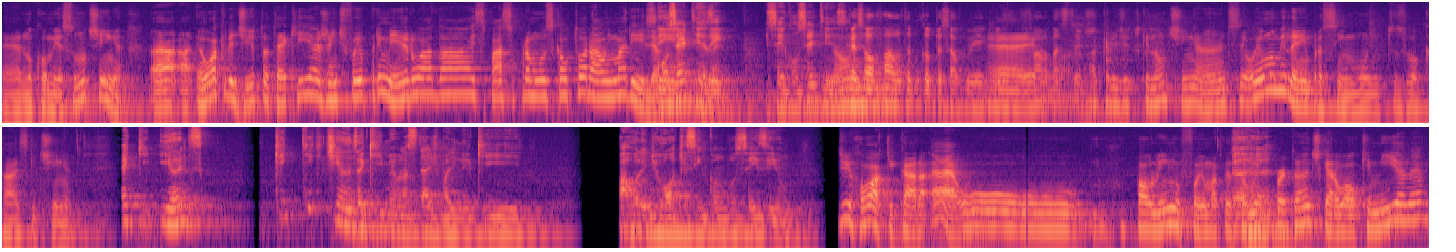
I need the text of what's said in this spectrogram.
É, no começo não tinha. Ah, ah, eu acredito até que a gente foi o primeiro a dar espaço para música autoral em Marília. com Sim, certeza. sim. Isso aí, com certeza. O pessoal fala também, quando o pessoal vem aqui, É, fala eu bastante. Acredito que não tinha antes. Eu, eu não me lembro assim muitos locais que tinha. É que, e antes, que, que, tinha antes aqui mesmo na cidade de Marília que. Pra rolê de rock, assim, quando vocês iam? De rock, cara, é, o Paulinho foi uma pessoa Aham. muito importante, que era o Alquimia, né?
